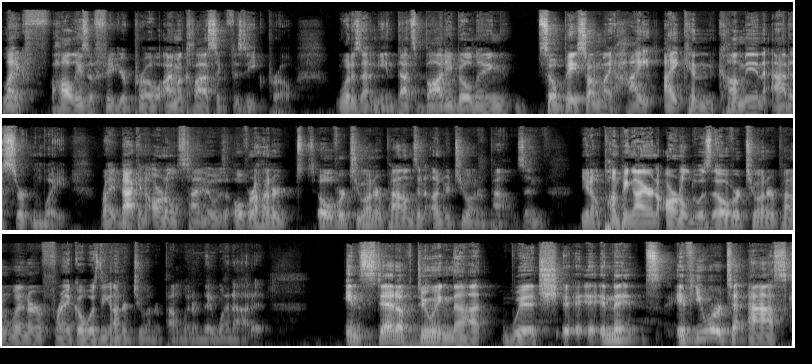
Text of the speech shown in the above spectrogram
Like Holly's a figure pro, I'm a classic physique pro. What does that mean? That's bodybuilding. So based on my height, I can come in at a certain weight, right? Back in Arnold's time, it was over 100, over 200 pounds and under 200 pounds. And, you know, pumping iron, Arnold was the over 200 pound winner. Franco was the under 200 pound winner. They went at it. Instead of doing that, which, and if you were to ask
